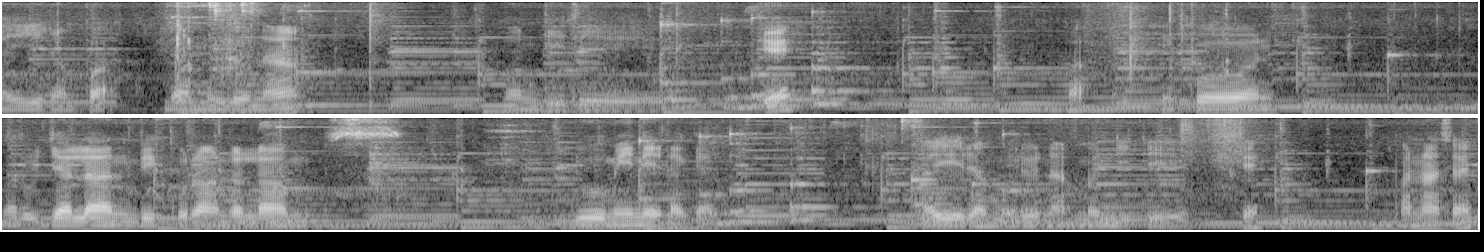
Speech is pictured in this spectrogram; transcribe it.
Air nampak dah mula nak mendidih. Okey. Nampak. Ni pun baru jalan lebih kurang dalam 2 minit lah kan air dah mula nak mendidih ok panas eh?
